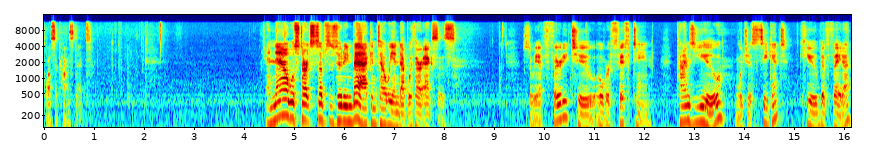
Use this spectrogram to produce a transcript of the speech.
plus a constant. And now we'll start substituting back until we end up with our x's. So we have 32 over 15 times u, which is secant cubed of theta,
